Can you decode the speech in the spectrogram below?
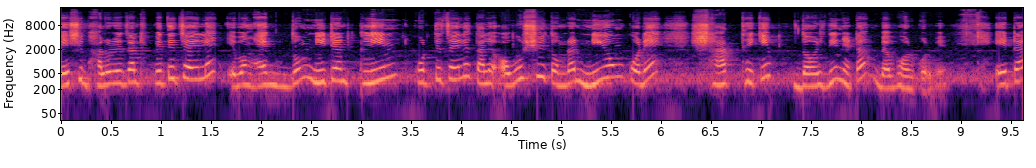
বেশি ভালো রেজাল্ট পেতে চাইলে এবং একদম নিট অ্যান্ড ক্লিন করতে চাইলে তাহলে অবশ্যই তোমরা নিয়ম করে সাত থেকে দশ দিন এটা ব্যবহার করবে। এটা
